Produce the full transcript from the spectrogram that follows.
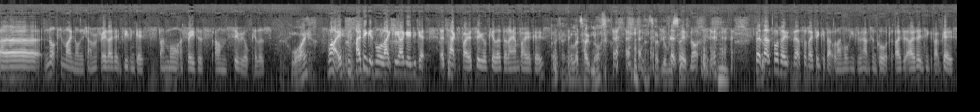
Uh, not to my knowledge. I'm afraid I don't believe in ghosts. I'm more afraid of um, serial killers. Why? Why? I think it's more likely I'm going to get attacked by a serial killer than I am by a ghost. Okay, well, let's hope not. let's hope you'll be Let's safe. hope not. but that's what I that's what I think about when I'm walking through Hampton Court. I, th- I don't think about ghosts.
